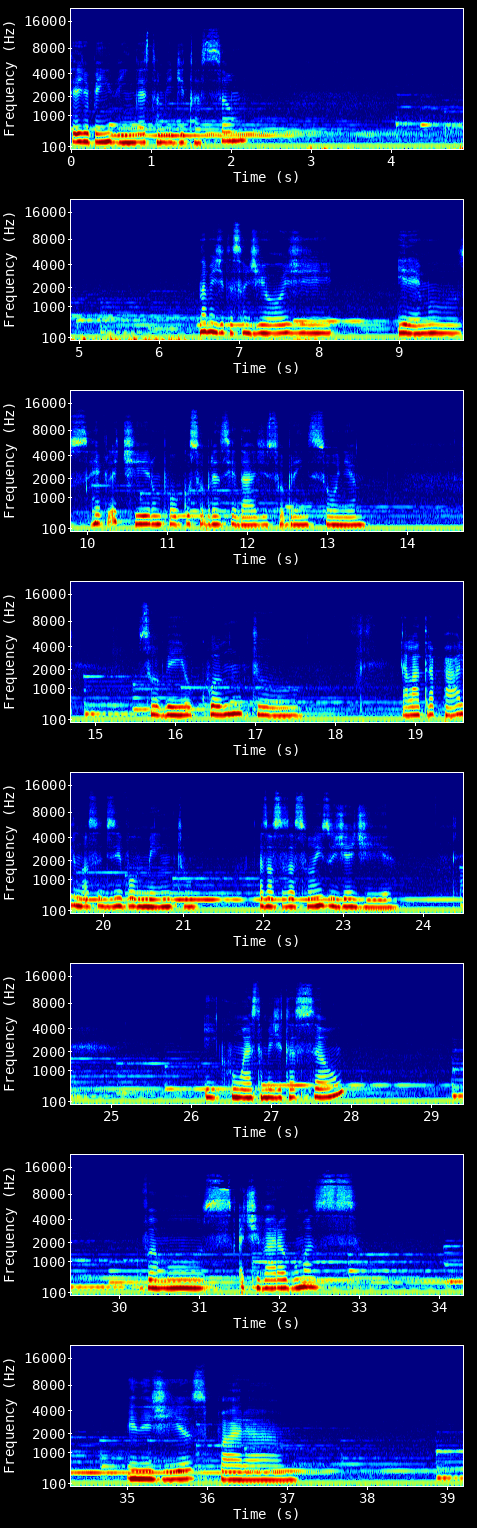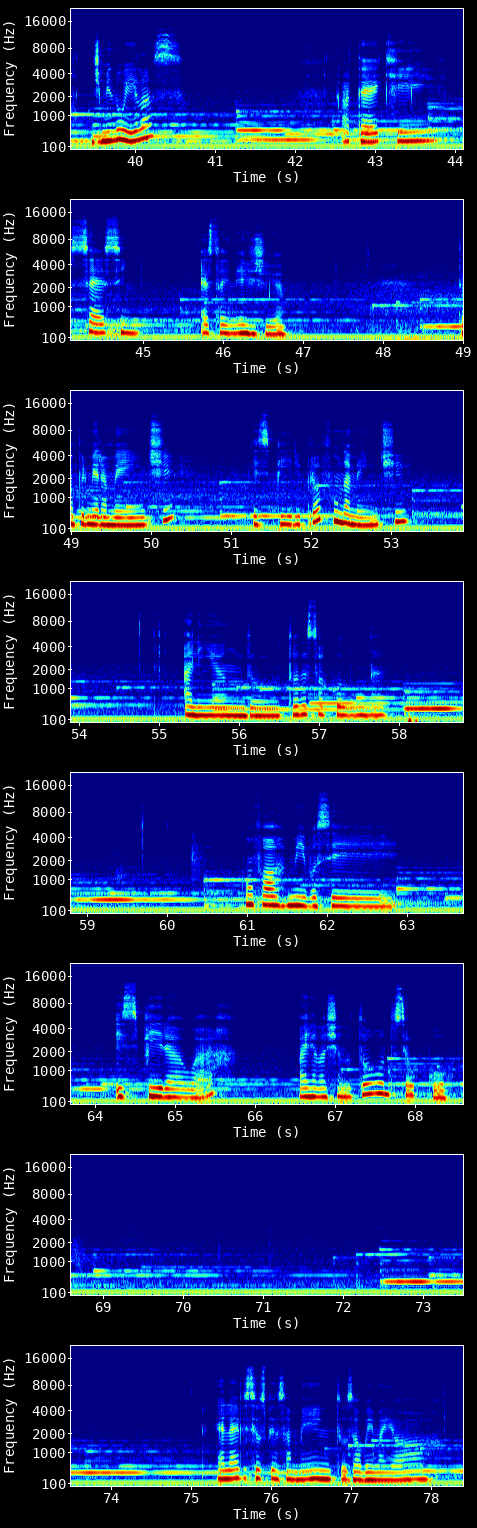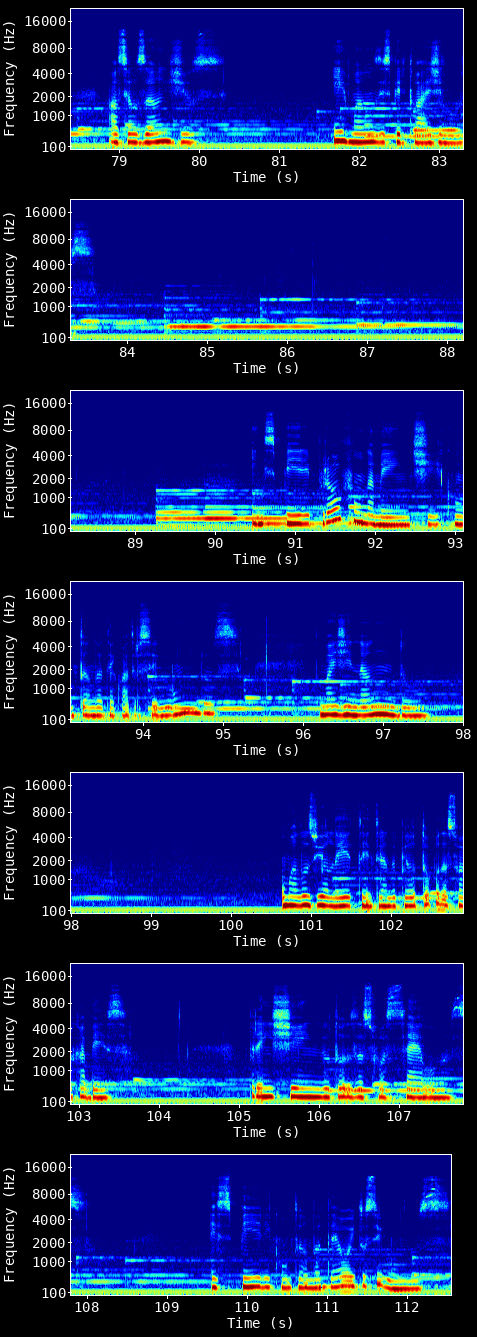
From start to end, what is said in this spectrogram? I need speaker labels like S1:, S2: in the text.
S1: Seja bem-vindo a esta meditação. Na meditação de hoje, iremos refletir um pouco sobre a ansiedade, sobre a insônia, sobre o quanto ela atrapalha o nosso desenvolvimento, as nossas ações do dia a dia. E com esta meditação, vamos ativar algumas energias para diminuí-las até que cessem essa energia. Então, primeiramente, respire profundamente, alinhando toda a sua coluna Conforme você expira o ar, vai relaxando todo o seu corpo. Eleve seus pensamentos ao bem maior, aos seus anjos, irmãos espirituais de luz. Inspire profundamente, contando até quatro segundos, imaginando uma luz violeta entrando pelo topo da sua cabeça, preenchendo todas as suas células. Expire contando até oito segundos,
